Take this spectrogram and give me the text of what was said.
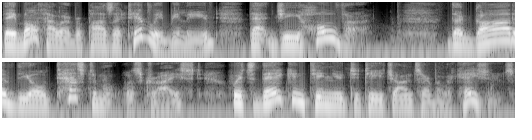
They both, however, positively believed that Jehovah, the God of the Old Testament, was Christ, which they continued to teach on several occasions.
